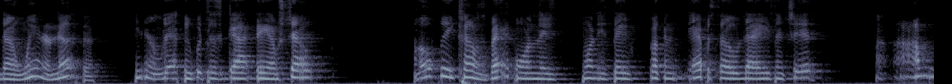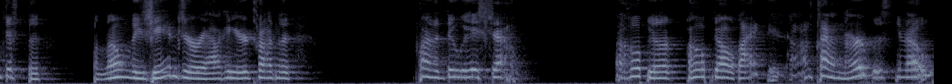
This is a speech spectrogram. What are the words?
done win or nothing. He done left me with this goddamn show. Hopefully he comes back on these one of these big fucking episode days and shit. I'm just a, a lonely ginger out here trying to trying to do his show. I hope you I hope y'all like it. I'm kind of nervous, you know.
